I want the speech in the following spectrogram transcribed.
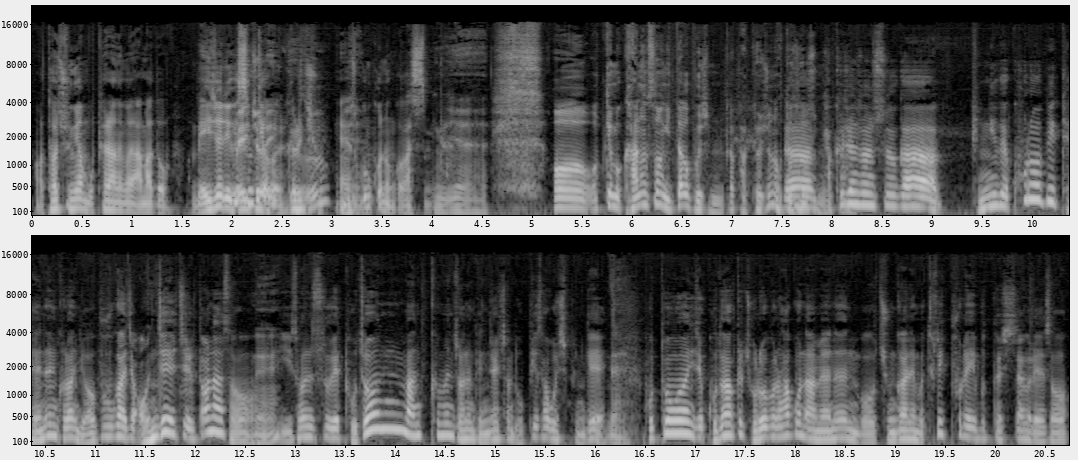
어, 더 중요한 목표라는 건 아마도 메이저리그 승격을 그렇죠. 예, 네. 꿈꾸는 것 같습니다. 예. 어, 어떻게 뭐 가능성 있다고 보십니까? 박효준 어떤 선수입니까? 박효준 선수가 빅리그에 call-up이 되는 그런 여부가 이제 언제일지를 떠나서 네. 이 선수의 도전만큼은 저는 굉장히 참 높이 사고 싶은 게 네. 보통은 이제 고등학교 졸업을 하고 나면은 뭐 중간에 뭐 트리플 A부터 시작을 해서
